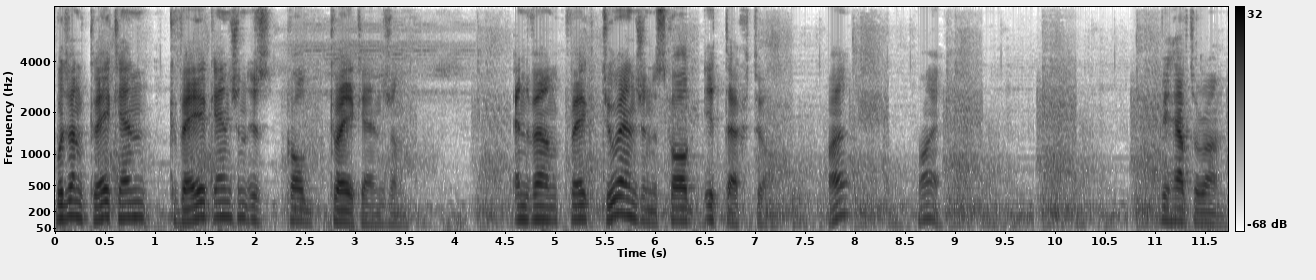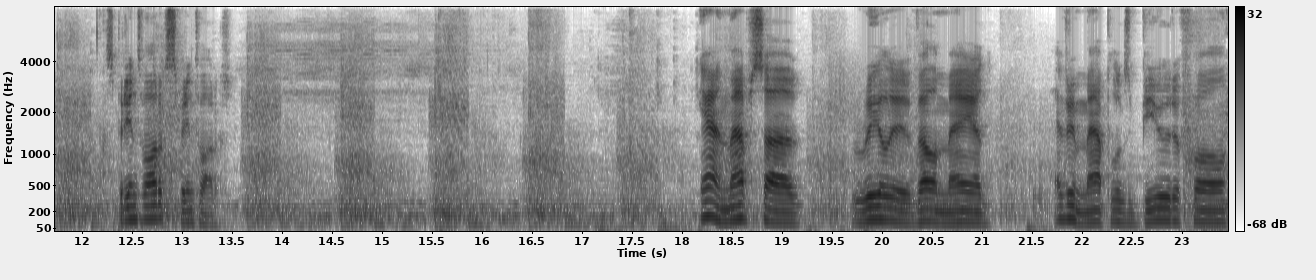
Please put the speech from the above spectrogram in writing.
But when Quake, en Quake Engine is called Quake Engine. And when Quake 2 engine is called id Tech 2. What? Why? We have to run. Sprint works, sprint works. Yeah, and maps are really well made. Every map looks beautiful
